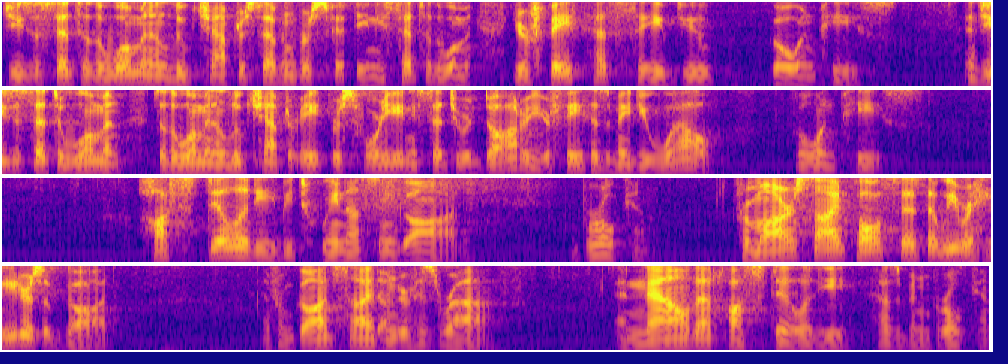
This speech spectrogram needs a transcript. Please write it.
Jesus said to the woman in Luke chapter 7, verse 50, and he said to the woman, Your faith has saved you, go in peace. And Jesus said to woman, to the woman in Luke chapter 8, verse 48, and he said to her, Daughter, your faith has made you well, go in peace. Hostility between us and God broken. From our side, Paul says that we were haters of God, and from God's side, under his wrath. And now that hostility has been broken.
